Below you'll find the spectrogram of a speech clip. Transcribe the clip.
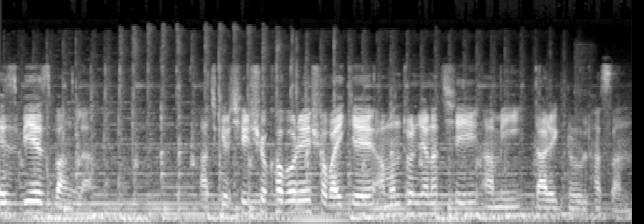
এসবিএস বাংলা। আজকের শীর্ষ খবরে সবাইকে আমন্ত্রণ জানাচ্ছি আমি তারেক নুরুল হাসান।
